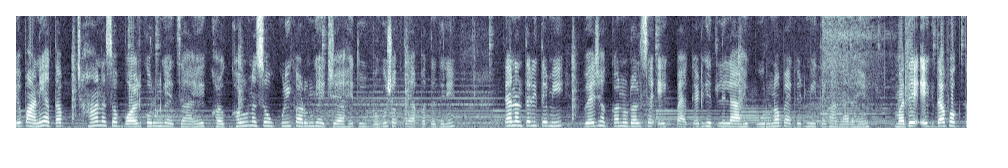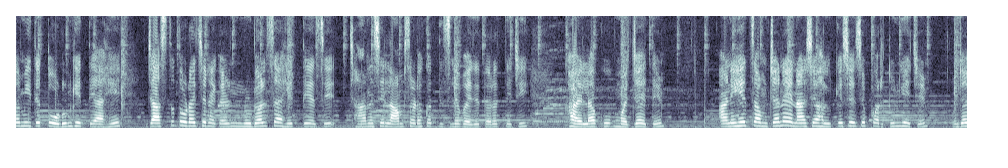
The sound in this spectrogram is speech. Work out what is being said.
हे पाणी आता छान असं बॉईल करून घ्यायचं आहे. खळखळून असं उकळी काढून घ्यायची आहे. तुम्ही बघू शकता या पद्धतीने. त्यानंतर इथे मी व्हेज हक्का नूडल्सचं एक पॅकेट घेतलेलं आहे. पूर्ण पॅकेट मी इथे घालणार आहे. मध्ये एकदा फक्त मी इथे तोडून घेते आहे. जास्त तोडायचे नाही कारण नूडल्स आहेत ते असे छान असे लांब सडकत दिसले पाहिजे तरच त्याची खायला खूप मजा येते. आणि हे चमच्याने आहे ना असे हलकेसे असे परतून घ्यायचे. म्हणजे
